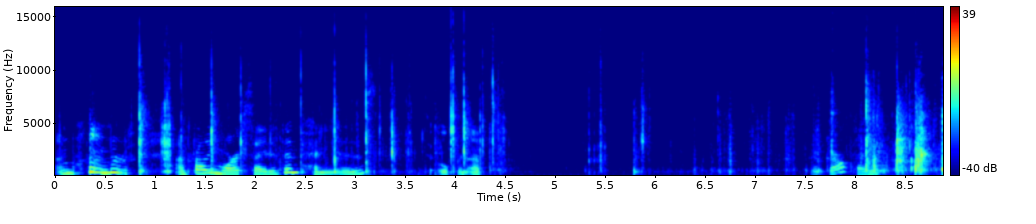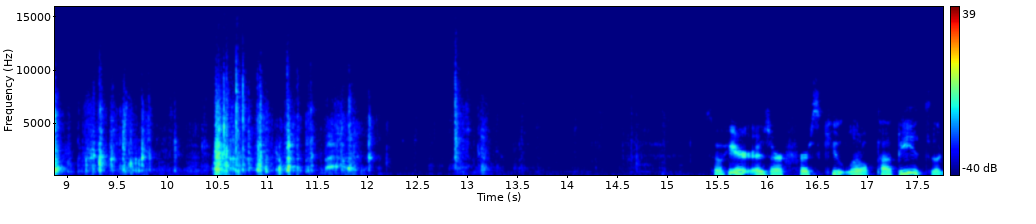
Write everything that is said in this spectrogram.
I'm, I'm, I'm probably more excited than Penny is to open up. Good girl, Penny. So here is our first cute little puppy. It's a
